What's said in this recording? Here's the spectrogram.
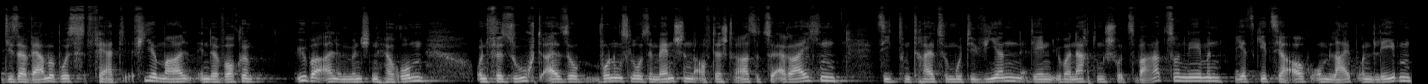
Dieser Wärmebus fährt viermal in der Woche überall in München herum und versucht also wohnungslose Menschen auf der Straße zu erreichen, sie zum Teil zu motivieren, den Übernachtungsschutz wahrzunehmen. Jetzt geht es ja auch um Leib und Leben,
